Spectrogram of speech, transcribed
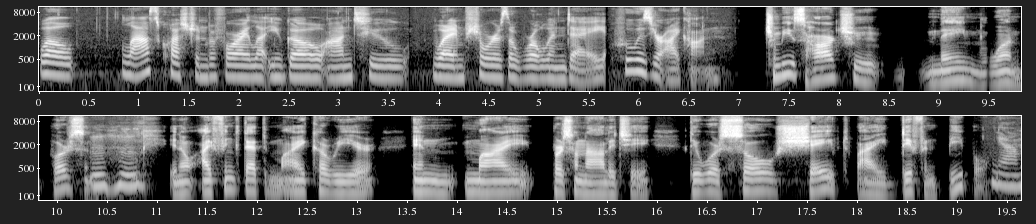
Well, last question before I let you go on to what I'm sure is a whirlwind day. Who is your icon? To me, it's hard to name one person. Mm-hmm. You know, I think that my career and my personality, they were so shaped by different people. Yeah.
